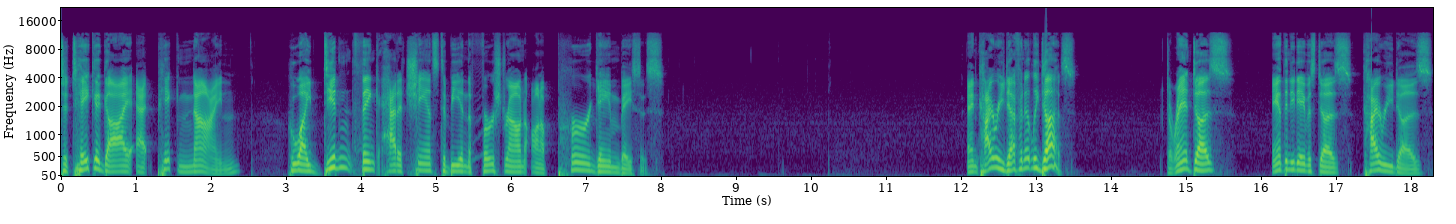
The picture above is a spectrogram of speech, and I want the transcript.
to take a guy at pick 9 who I didn't think had a chance to be in the first round on a per game basis. And Kyrie definitely does. Durant does. Anthony Davis does. Kyrie does.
